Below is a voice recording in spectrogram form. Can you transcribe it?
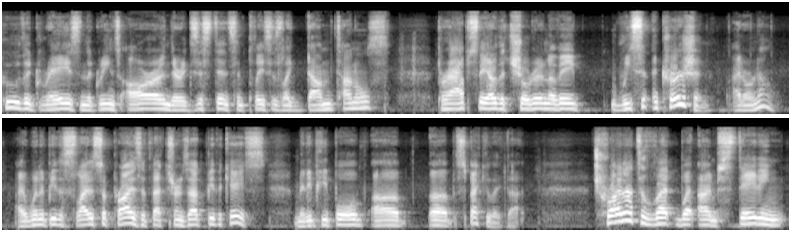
who the grays and the greens are and their existence in places like dumb tunnels. Perhaps they are the children of a recent incursion. I don't know. I wouldn't be the slightest surprise if that turns out to be the case. Many people uh, uh, speculate that. Try not to let what I'm stating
